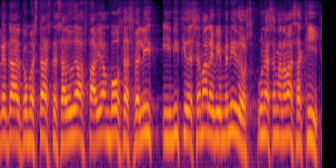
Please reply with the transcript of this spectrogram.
¿qué tal? ¿Cómo estás? Te saluda Fabián Bozas. Feliz inicio de semana y bienvenidos una semana más aquí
